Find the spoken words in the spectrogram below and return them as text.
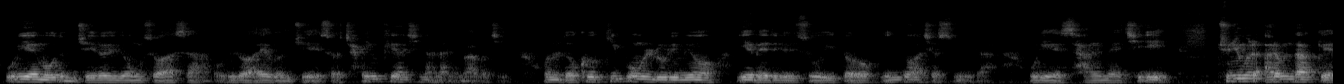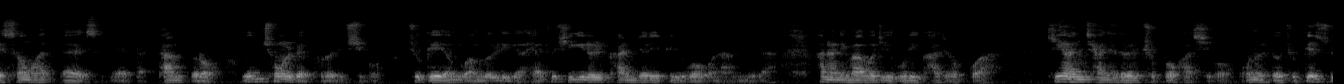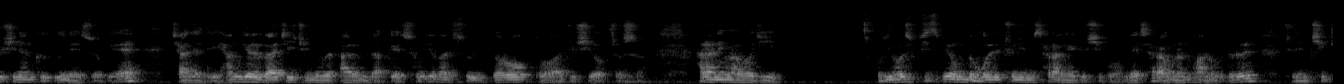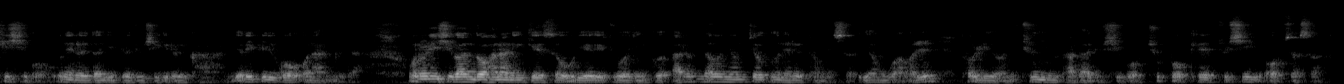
우리의 모든 죄를 용서하사 우리로 하여금 죄에서 자유케 하신 하나님 아버지 오늘도 그 기쁨을 누리며 예배드릴 수 있도록 인도하셨습니다. 우리의 삶의 질이 주님을 아름답게 성화 담도록 은총을 베풀어 주시고 주께 영광 돌리게 해 주시기를 간절히 빌고 원합니다. 하나님 아버지 우리 가족과 귀한 자녀들을 축복하시고 오늘도 주께 주시는 그 은혜 속에 자녀들이 한결같이 주님을 아름답게 섬겨갈 수 있도록 도와주시옵소서. 하나님 아버지 우리 호스피스 병동을 주님 사랑해 주시고 내 사랑하는 환우들을 주님 지키시고 은혜를 덧입혀 주시기를 간절히 빌고 원합니다. 오늘 이 시간도 하나님께서 우리에게 주어진 그 아름다운 영적 은혜를 통해서 영광을 돌리오니 주님 받아주시고 축복해 주시옵소서.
